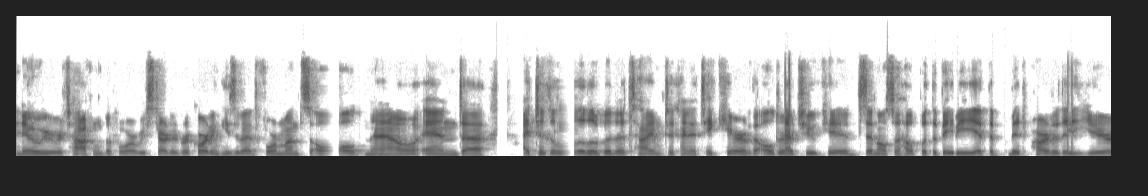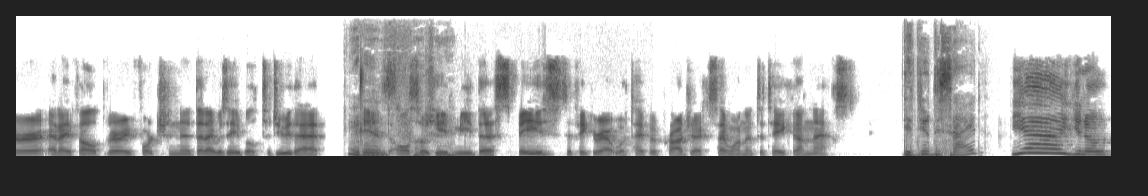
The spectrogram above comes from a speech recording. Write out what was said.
know we were talking before we started recording. He's about four months old now, and uh, I took a little bit of time to kind of take care of the older two kids and also help with the baby at the mid part of the year. And I felt very fortunate that I was able to do that. It and also fortunate. gave me the space to figure out what type of projects I wanted to take on next. Did you decide? Yeah, you know,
